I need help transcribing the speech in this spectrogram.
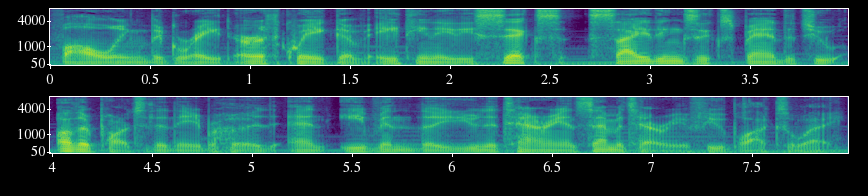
Following the Great Earthquake of 1886, sightings expanded to other parts of the neighborhood and even the Unitarian Cemetery a few blocks away.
